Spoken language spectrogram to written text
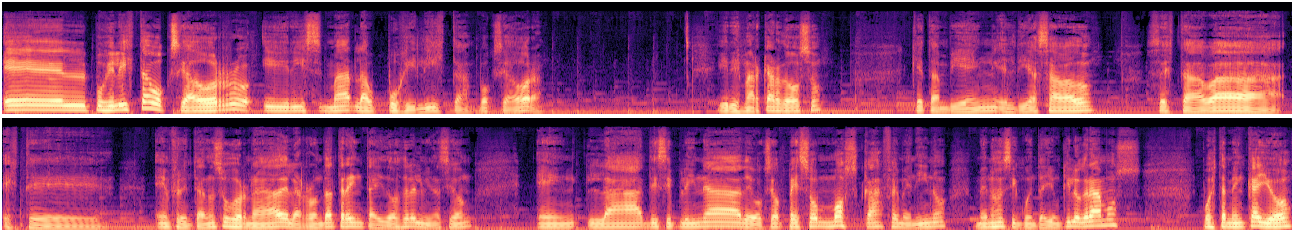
El pugilista boxeador Irismar, la pugilista boxeadora Irismar Cardoso, que también el día sábado se estaba este, enfrentando en su jornada de la ronda 32 de la eliminación en la disciplina de boxeo peso mosca femenino, menos de 51 kilogramos, pues también cayó,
